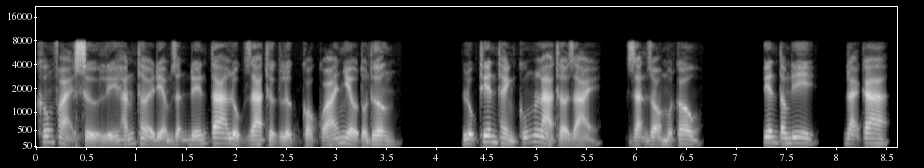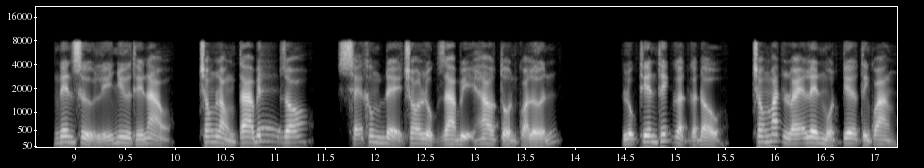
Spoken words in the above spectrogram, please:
không phải xử lý hắn thời điểm dẫn đến ta lục ra thực lực có quá nhiều tổn thương. Lục Thiên Thành cũng là thở dài, dặn dò một câu. Yên tâm đi, đại ca, nên xử lý như thế nào, trong lòng ta biết rõ, sẽ không để cho lục gia bị hao tổn quá lớn. Lục Thiên Thích gật gật đầu, trong mắt lóe lên một tia tinh quang.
